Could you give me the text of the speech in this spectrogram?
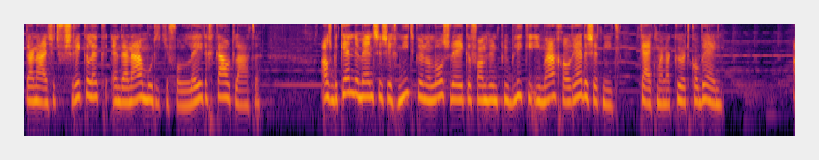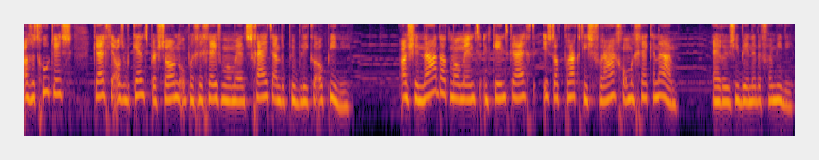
daarna is het verschrikkelijk en daarna moet het je volledig koud laten. Als bekende mensen zich niet kunnen losweken van hun publieke imago, redden ze het niet. Kijk maar naar Kurt Cobain. Als het goed is, krijg je als bekend persoon op een gegeven moment scheid aan de publieke opinie. Als je na dat moment een kind krijgt, is dat praktisch vragen om een gekke naam en ruzie binnen de familie.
